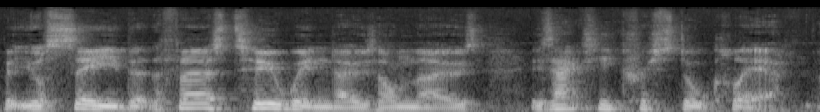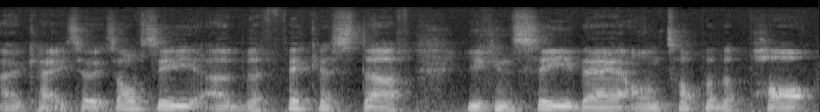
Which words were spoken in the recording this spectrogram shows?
but you'll see that the first two windows on those is actually crystal clear. Okay, so it's obviously uh, the thicker stuff. You can see there on top of the pot,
